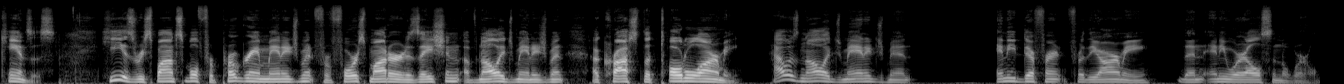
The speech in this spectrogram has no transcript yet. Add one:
Kansas. He is responsible for program management for force modernization of knowledge management across the total Army. How is knowledge management any different for the Army than anywhere else in the world?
